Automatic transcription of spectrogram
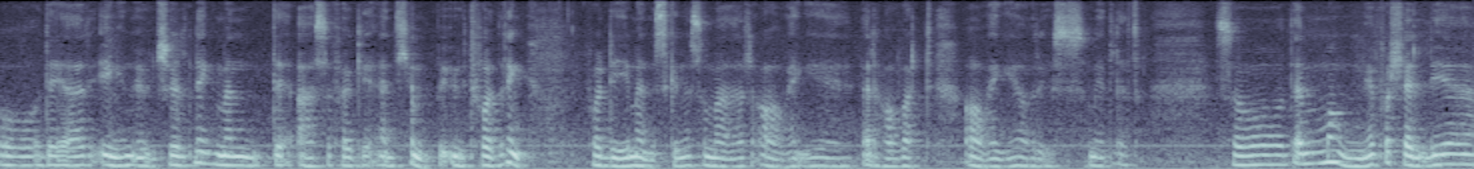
Og det er ingen unnskyldning, men det er selvfølgelig en kjempeutfordring for de menneskene som er avhengige, eller har vært avhengige av rusmidler. Så det er mange forskjellige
